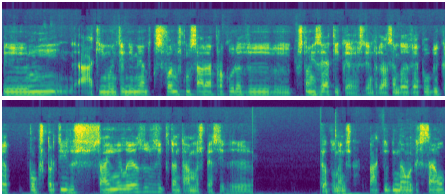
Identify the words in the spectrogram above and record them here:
hum, há aqui um entendimento que se formos começar à procura de questões éticas dentro da Assembleia da República, poucos partidos saem ilesos e, portanto, há uma espécie de, pelo menos, pacto de não agressão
